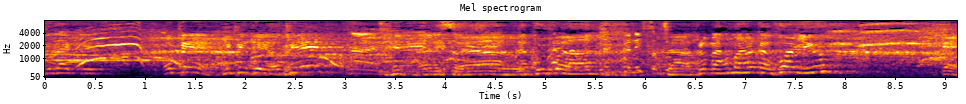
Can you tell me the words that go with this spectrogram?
Do you like this? 오케이, you can do it, 오케이? 네, 알겠어. 야, 내가 볼 거야. 자, 그러면 한번 할까요? Who are you? 오케이.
